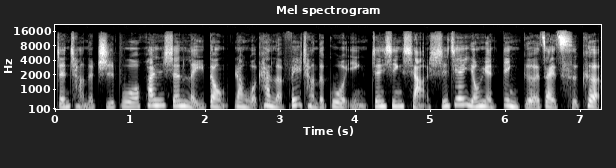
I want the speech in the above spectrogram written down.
整场的直播欢声雷动，让我看了非常的过瘾。真心想，时间永远定格在此刻，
